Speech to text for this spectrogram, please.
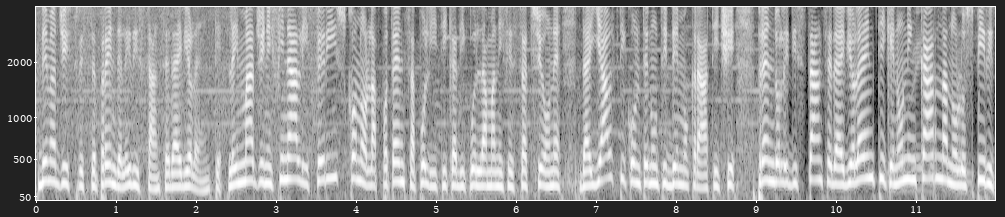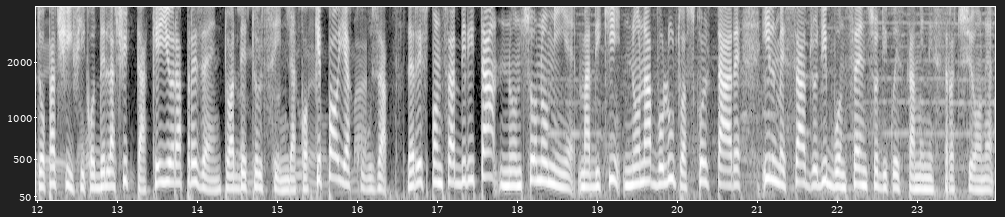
De Magistris prende le distanze dai violenti. Le immagini finali feriscono la potenza politica di quella manifestazione, dagli alti contenuti democratici. Prendo le distanze dai violenti che non incarnano lo spirito pacifico della città che io rappresento, ha detto il sindaco, che poi accusa. Le responsabilità non sono mie, ma di chi non ha voluto ascoltare il messaggio di buonsenso di questa amministrazione.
